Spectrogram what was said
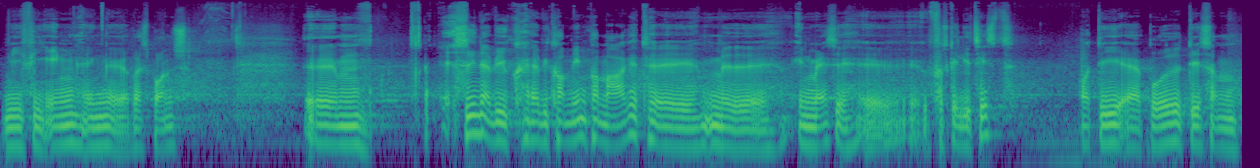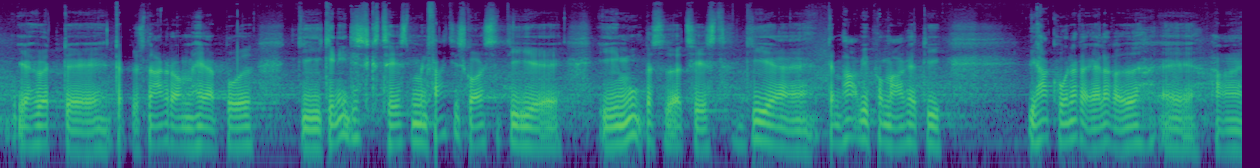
Vi fik ingen, ingen øh, respons. Øhm, siden er vi, er vi kommet ind på markedet øh, med øh, en masse øh, forskellige test, og det er både det, som jeg hørte, øh, der blev snakket om her, både de genetiske test, men faktisk også de øh, immunbaserede test. De er, dem har vi på markedet. De, vi har kunder, der allerede øh, har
